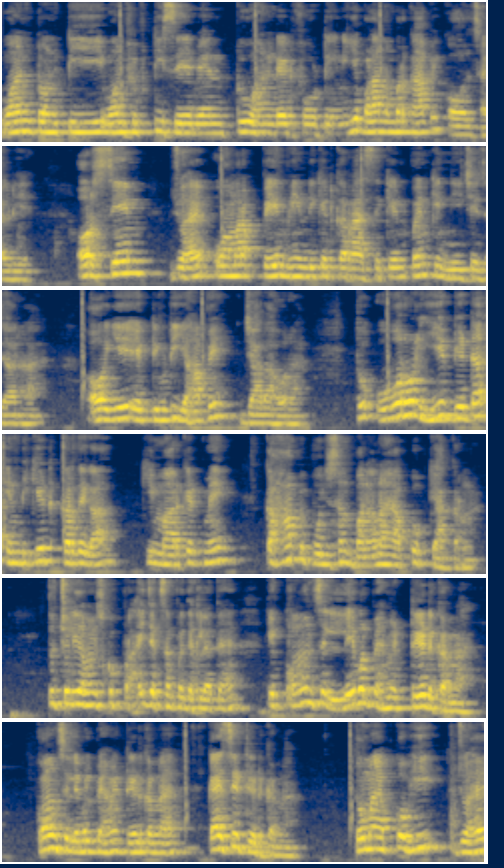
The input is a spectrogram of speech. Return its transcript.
120, 157, 214 ये बड़ा नंबर कहाँ पे? कॉल साइड है और सेम जो है वो हमारा पेन भी इंडिकेट कर रहा है सेकेंड पेन के नीचे जा रहा है। और ये एक्टिविटी यहाँ पे ज़्यादा हो रहा है। तो ओवरऑल ये डेटा इंडिकेट कर देगा कि मार्केट में कहाँ पे पोजीशन बनाना है आपको क्या करना है। तो चलिए हम इसको प्राइज एक्शन पे देख लेते हैं कि कौन से लेवल पे हमें ट्रेड करना है। कौन से लेवल पे हमें ट्रेड करना है कैसे ट्रेड करना है। तो मैं आपको भी जो है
